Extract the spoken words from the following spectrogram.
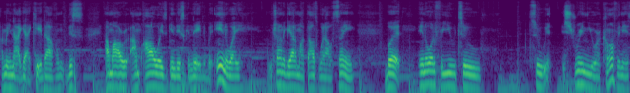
I mean, not got kicked off. I'm this. I'm al- I'm always getting disconnected. But anyway, I'm trying to get out of my thoughts what I was saying. But in order for you to to strengthen your confidence,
